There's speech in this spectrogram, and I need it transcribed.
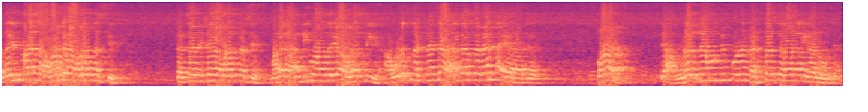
कदाचित मला सावरकर आवडत नसतील. त्यांचा विचार आवडत नसेल. मला गांधी कोणा तरी आवडत नाही आवडत नसण्याचा अधिकार सगळ्यांना आहे या राज्यात. पण ते आवडत नाही म्हणून मी पूर्ण नष्टच करायला निघालो उद्या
